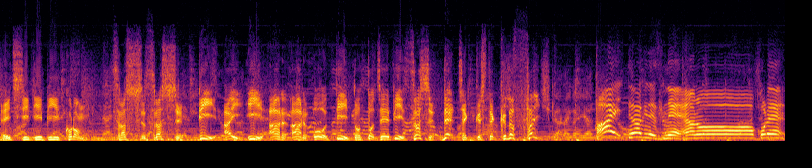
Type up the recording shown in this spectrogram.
http コロンスラッシュスラッシュ pierrot.jp スラッシュでチェックしてください。はい。というわけですねあのーこれ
